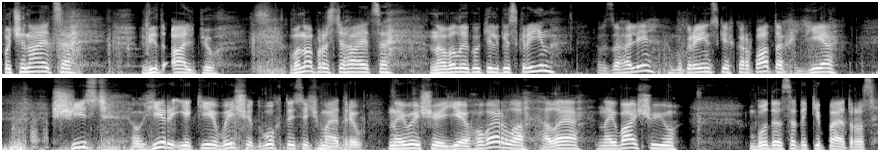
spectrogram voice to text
починається від Альпів. Вона простягається на велику кількість країн. Взагалі в українських Карпатах є шість гір, які вищі 2000 метрів. Найвищою є Говерла, але найважчою буде все-таки Петрос.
